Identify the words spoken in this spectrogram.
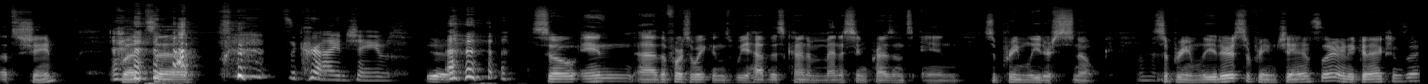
that's a shame. But, uh, it's a crying shame. Yeah. So in uh, the Force Awakens, we have this kind of menacing presence in Supreme Leader Snoke. Mhm. Supreme Leader, Supreme Chancellor. Any connections there?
